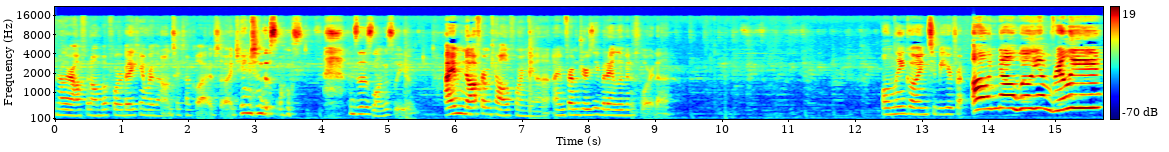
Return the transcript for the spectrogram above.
another outfit on before, but I can't wear that on TikTok Live, so I changed into this long, into this long sleeve. I'm not from California. I'm from Jersey, but I live in Florida. Only going to be here for, oh no, William, really?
